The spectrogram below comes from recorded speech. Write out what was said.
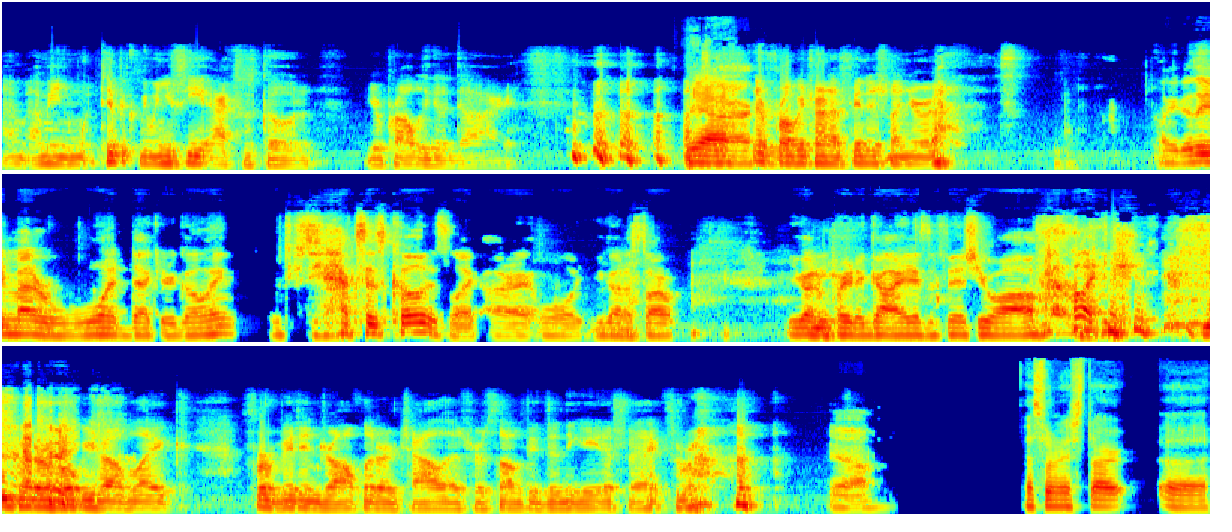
I, I mean, typically when you see access code, you're probably gonna die. Yeah. They're probably trying to finish on your ass. Like it doesn't even matter what deck you're going. When you see access code, it's like, all right, well, you gotta start you gotta You- pray to guidance to finish you off. like you better hope you have like forbidden droplet or chalice or something to negate effects, bro. Yeah. That's when I start uh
